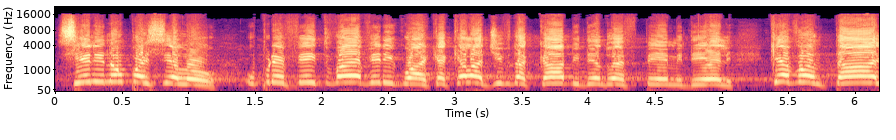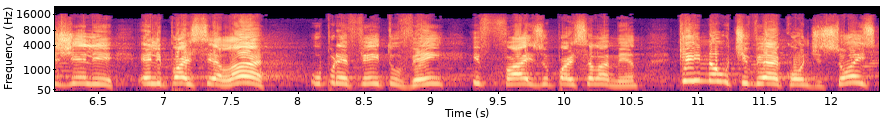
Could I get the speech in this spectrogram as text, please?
se ele não parcelou, o prefeito vai averiguar que aquela dívida cabe dentro do FPM dele, que é vantagem ele, ele parcelar, o prefeito vem e faz o parcelamento. Quem não tiver condições,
